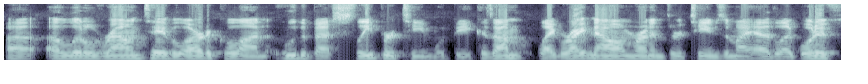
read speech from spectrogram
a, a little roundtable article on who the best sleeper team would be because I'm like right now I'm running through teams in my head like what if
